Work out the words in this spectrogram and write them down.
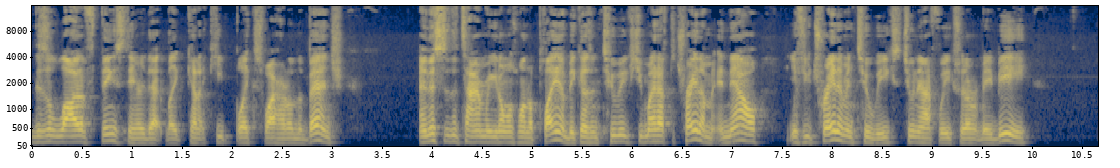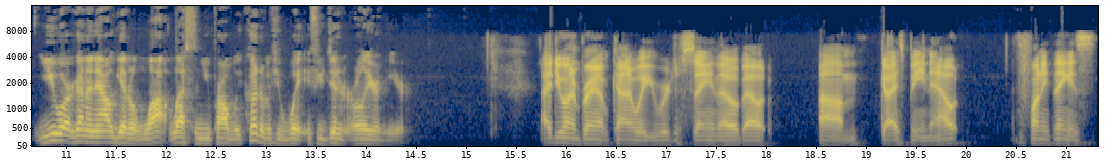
there's a lot of things there that like kind of keep Blake Swihart on the bench. And this is the time where you almost want to play him because in two weeks you might have to trade him. And now, if you trade him in two weeks, two and a half weeks, whatever it may be, you are going to now get a lot less than you probably could have if you wait if you did it earlier in the year. I do want to bring up kind of what you were just saying though about um, guys being out. The funny thing is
